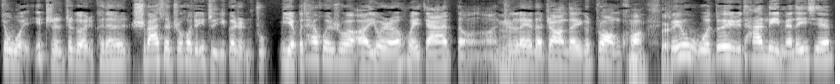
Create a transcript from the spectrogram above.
就我一直这个可能十八岁之后就一直一个人住，也不太会说啊有人回家等啊之类的这样的一个状况，所以我对于它里面的一些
